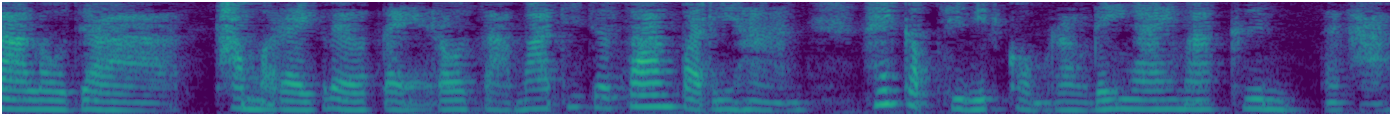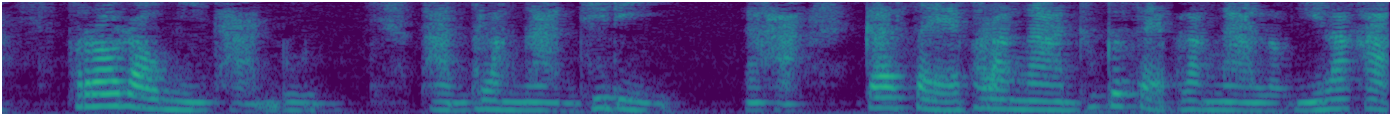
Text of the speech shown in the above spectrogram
ลาเราจะทำอะไรก็แล้วแต่เราสามารถที่จะสร้างปาฏิหาริย์ให้กับชีวิตของเราได้ง่ายมากขึ้นนะคะ เพราะเรามีฐานบุญ ฐานพลังงานที่ดีนะคะ กระแสพลังงานทุกกระแสพลังงานเหล่านี้ล่ะค่ะ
